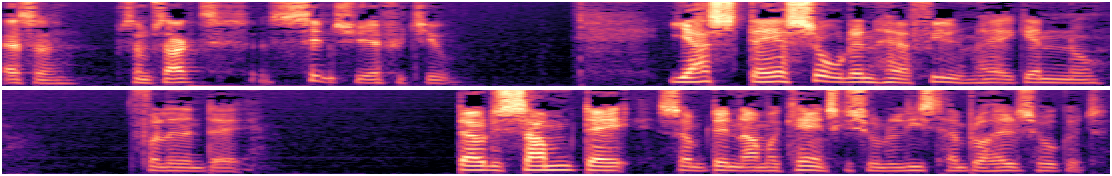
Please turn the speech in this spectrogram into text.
altså, som sagt, sindssygt effektiv. Jeg, da jeg så den her film her igen nu, forleden dag, der var det samme dag, som den amerikanske journalist, han blev halshugget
